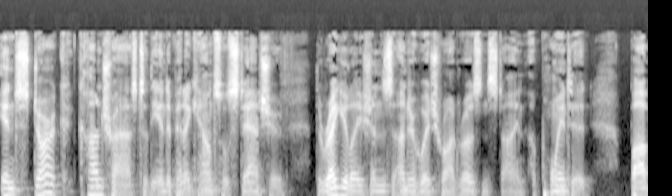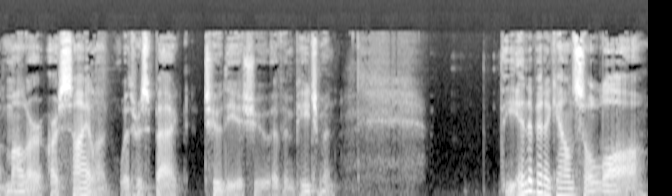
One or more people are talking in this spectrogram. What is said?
In stark contrast to the independent counsel statute, the regulations under which Rod Rosenstein appointed Bob Mueller are silent with respect to the issue of impeachment. The independent counsel law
